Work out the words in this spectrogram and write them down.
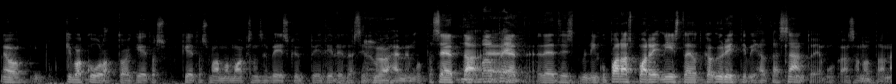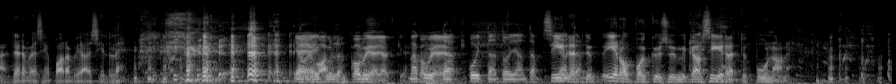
Joo, kiva kuulla toi, kiitos, kiitos mä, mä maksan sen 50 tililtä sitten myöhemmin, mutta se, että Mobile pay. et, et, et siis niin kuin paras pari niistä, jotka yritti viheltää sääntöjen mukaan, sanotaan näin, terveisiä parviaisille. Joo, ei vaan, kyllä. Kovia jätkiä. Mä kovia kuittaan, jätkiä. kuittaan toi Janta. Siirretty, Iirolta voi kysyä, mikä on siirretty punainen.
